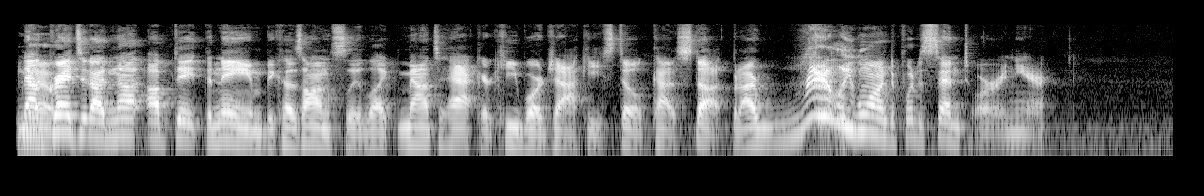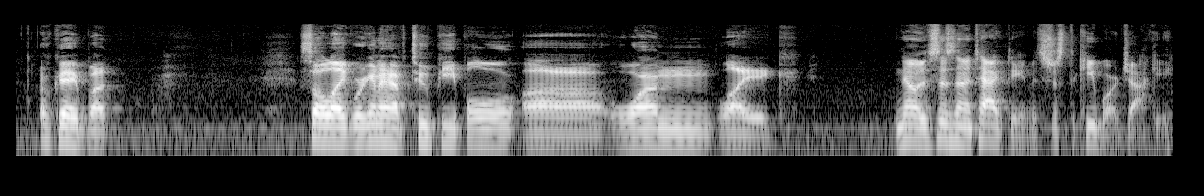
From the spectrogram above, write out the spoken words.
Now, No. granted, I'd not update the name because honestly, like mounted hacker, keyboard jockey, still kind of stuck. But I really wanted to put a centaur in here. okay, but so like we're gonna have two people, uh one like No, this isn't a tag team. It's just the keyboard jockey.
